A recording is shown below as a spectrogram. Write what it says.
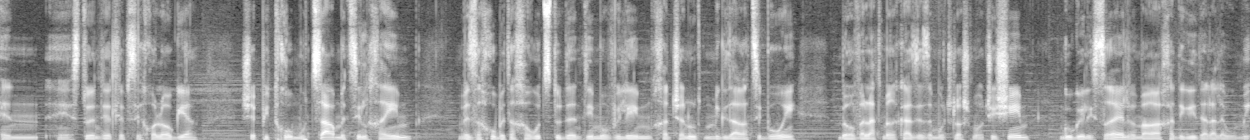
הן אה, סטודנטיות לפסיכולוגיה שפיתחו מוצר מציל חיים וזכו בתחרות סטודנטים מובילים חדשנות במגזר הציבורי בהובלת מרכז יזמות 360, גוגל ישראל ומערך הדיגיטל הלאומי.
